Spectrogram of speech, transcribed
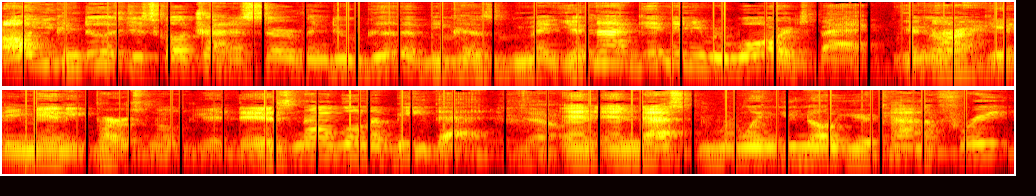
All you can do is just go try to serve and do good because man, you're not getting any rewards back. You're not Right. getting any personal. It's not going to be that. Yeah. And and that's when you know you're kind of free.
